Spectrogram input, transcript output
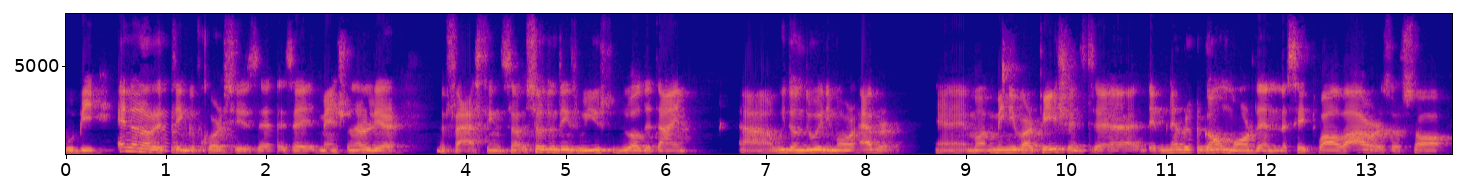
would be. And another thing, of course, is, as I mentioned earlier, the fasting. So, certain things we used to do all the time uh, we don't do anymore ever. Uh, many of our patients, uh, they've never gone more than, let's say, 12 hours or so,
